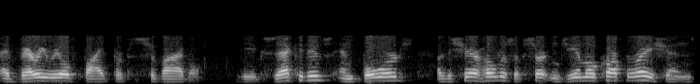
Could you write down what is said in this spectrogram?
a very real fight for survival. The executives and boards of the shareholders of certain GMO corporations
